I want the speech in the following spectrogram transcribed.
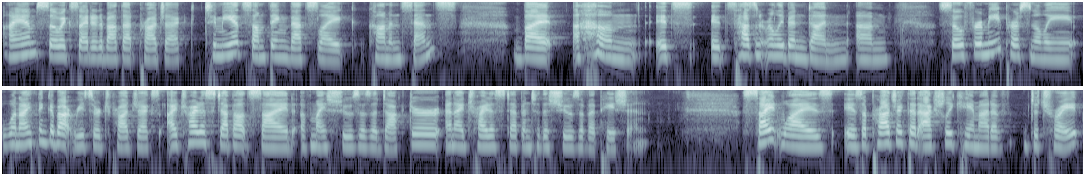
I am so excited about that project. To me, it's something that's like common sense, but um, it's it hasn't really been done. Um, so, for me personally, when I think about research projects, I try to step outside of my shoes as a doctor and I try to step into the shoes of a patient. Sightwise is a project that actually came out of Detroit.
